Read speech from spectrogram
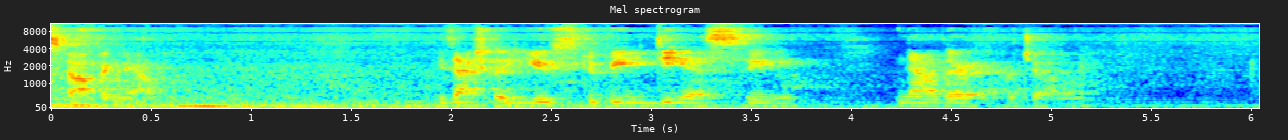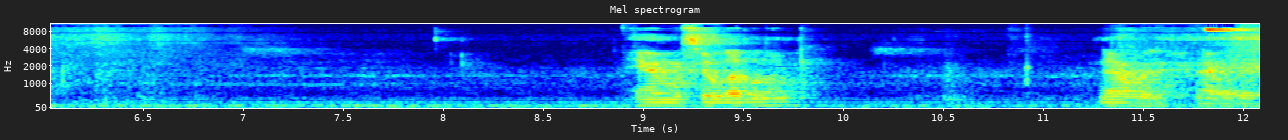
Stopping now. These actually used to be DSC. Now they're Agile. And we're still leveling. Now we're now we're there.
